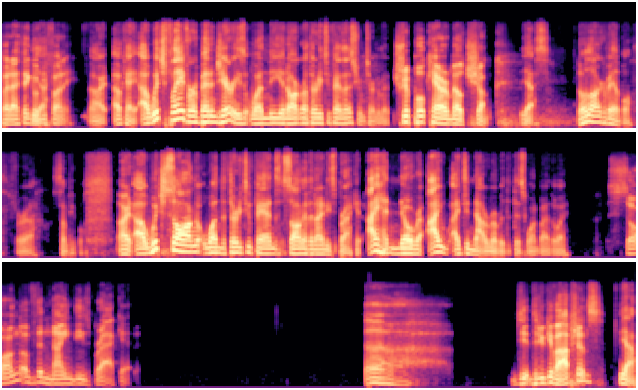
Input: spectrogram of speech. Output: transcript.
but I think it would Yeah. be funny. All right. Okay. Uh, which flavor of Ben and Jerry's won the inaugural 32 fans ice cream tournament? Triple caramel chunk. Yes. No longer available for uh, some people. All right. Uh, which song won the 32 fans song of the 90s bracket? I had no, re- I, I did not remember that this one, by the way. Song of the '90s bracket. Uh, did, did you give options? Yeah.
